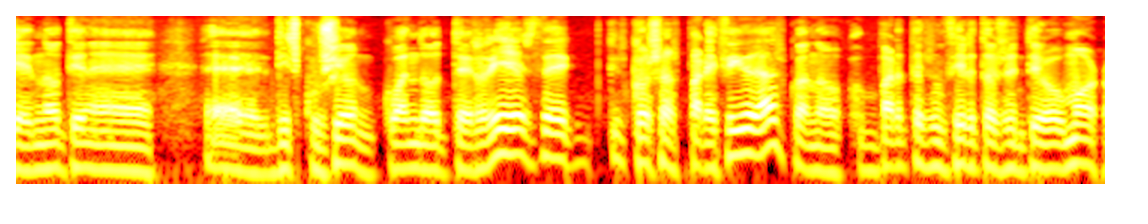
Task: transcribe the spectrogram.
que no tiene eh, discusión. Cuando te ríes de cosas parecidas, cuando compartes un cierto sentido de humor,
